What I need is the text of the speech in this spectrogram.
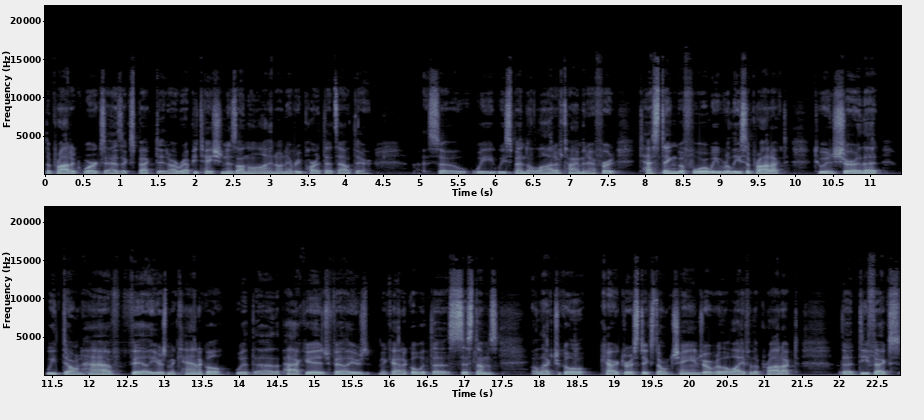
the product works as expected. Our reputation is on the line on every part that's out there. So we, we spend a lot of time and effort testing before we release a product to ensure that we don't have failures mechanical with uh, the package, failures mechanical with the systems. Electrical characteristics don't change over the life of the product. The defects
